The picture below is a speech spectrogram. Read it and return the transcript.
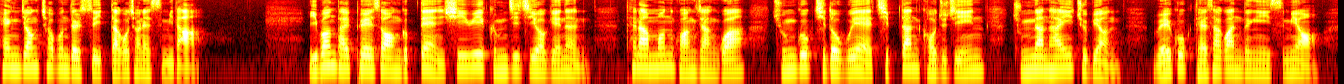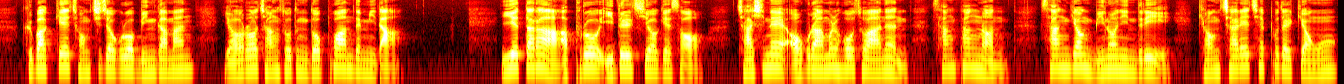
행정 처분될 수 있다고 전했습니다. 이번 발표에서 언급된 시위 금지 지역에는 테난먼 광장과 중국 지도부의 집단 거주지인 중난하이 주변 외국 대사관 등이 있으며 그 밖에 정치적으로 민감한 여러 장소 등도 포함됩니다. 이에 따라 앞으로 이들 지역에서 자신의 억울함을 호소하는 상팡런, 상경 민원인들이 경찰에 체포될 경우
